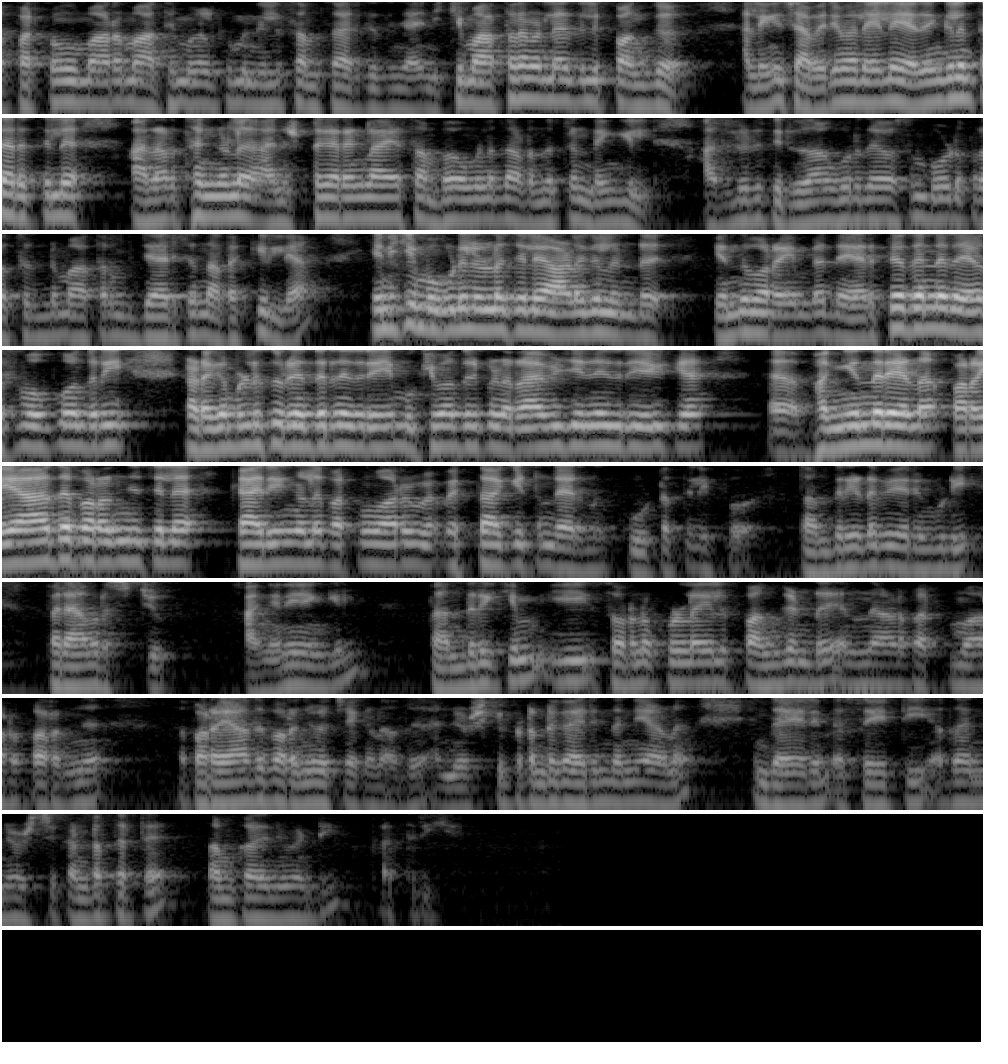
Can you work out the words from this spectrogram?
പത്മകുമാർ മാധ്യമങ്ങൾക്ക് മുന്നിൽ സംസാരിച്ചത് ഞാൻ. എനിക്ക് മാത്രമല്ല ഇതിൽ പങ്ക്. അല്ലെങ്കിൽ ശബരിമലയിലെ ഏതെങ്കിലും തരത്തിൽ അനർത്ഥങ്ങൾ അനിഷ്ടകരങ്ങളായ സംഭവങ്ങൾ നടന്നിട്ടുണ്ടെങ്കിൽ അതിലൊരു തിരുവിതാംകൂർ ദേവസ്വം ബോർഡ് പ്രസിഡന്റ് മാത്രം വിചാരിച്ച് നടക്കില്ല. എനിക്ക് മുകളിലുള്ള ചില ആളുകളുണ്ട് എന്ന് പറയുമ്പോൾ നേരത്തെ തന്നെ ദേവസ്വം വകുപ്പ് മന്ത്രി കടകംപള്ളി സുരേന്ദ്രനെതിരെയും മുഖ്യമന്ത്രി പിണറായി വിജയനെതിരെയൊക്കെ ആ, ഭംഗ്യന്തരേണ പറയാതെ പറഞ്ഞ ചില കാര്യങ്ങൾ പത്മകുമാർ വ്യക്തമാക്കിയിട്ടുണ്ടായിരുന്നു. കൂട്ടത്തിൽ ഇപ്പോൾ തന്ത്രിയുടെ പേരും കൂടി പരാമർശിച്ചു. അങ്ങനെയെങ്കിൽ തന്ത്രിക്കും ഈ സ്വർണക്കൊള്ളയിൽ പങ്കുണ്ട് എന്നാണ് പത്മകുമാർ പറഞ്ഞ് പറയാതെ പറഞ്ഞു വെച്ചേക്കുന്നത് അത് അന്വേഷിക്കപ്പെടേണ്ട കാര്യം തന്നെയാണ്. എന്തായാലും എസ് ഐ ടി അത് അന്വേഷിച്ച് കണ്ടെത്തട്ടെ. നമുക്കതിനു വേണ്ടി കാത്തിരിക്കാം.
